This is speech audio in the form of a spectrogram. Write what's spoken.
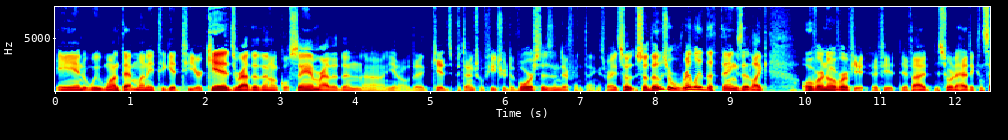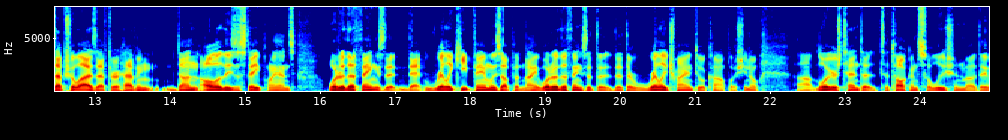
And we want that money to get to your kids rather than Uncle Sam, rather than uh, you know the kids' potential future divorces and different things, right? So, so those are really the things that, like, over and over. If you, if you, if I sort of had to conceptualize after having done all of these estate plans, what are the things that, that really keep families up at night? What are the things that the, that they're really trying to accomplish? You know, uh, lawyers tend to, to talk in solution mode. They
